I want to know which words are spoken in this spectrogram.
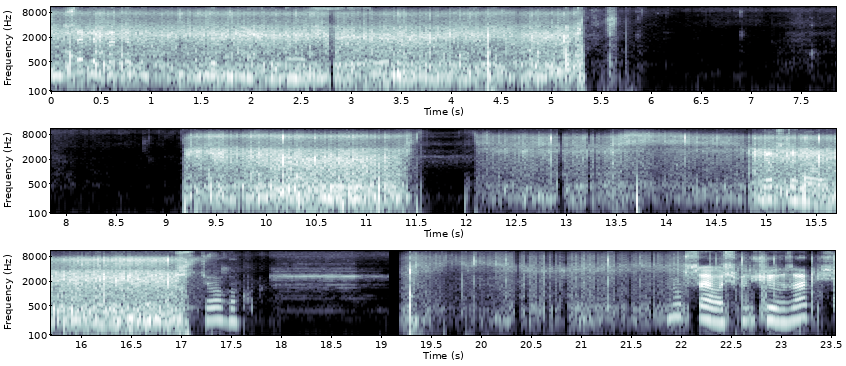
Ну все, тепер треба добігти до ось сюди. Я встигаю. З цього. Ну все, ось включив запись.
